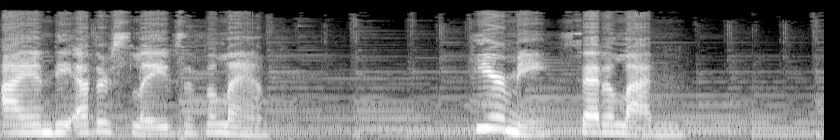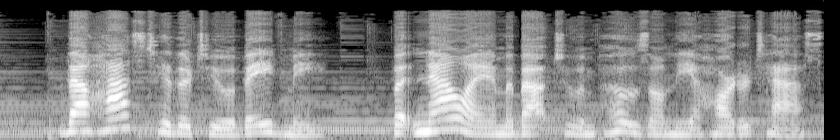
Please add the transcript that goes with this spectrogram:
I and the other slaves of the lamp. Hear me, said Aladdin. Thou hast hitherto obeyed me, but now I am about to impose on thee a harder task.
